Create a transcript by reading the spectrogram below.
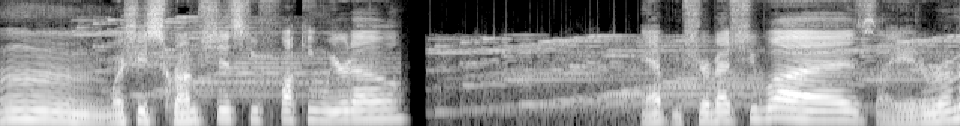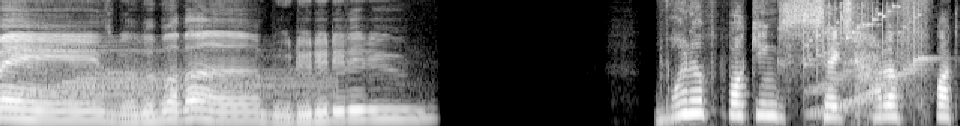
Mmm, was she scrumptious, you fucking weirdo? Yep, I'm sure bet she was. I ate her remains. Blah blah blah blah. Boo doo doo doo doo doo. One of fucking six. How the fuck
